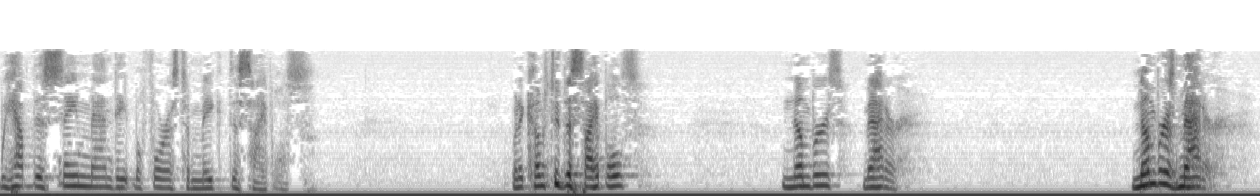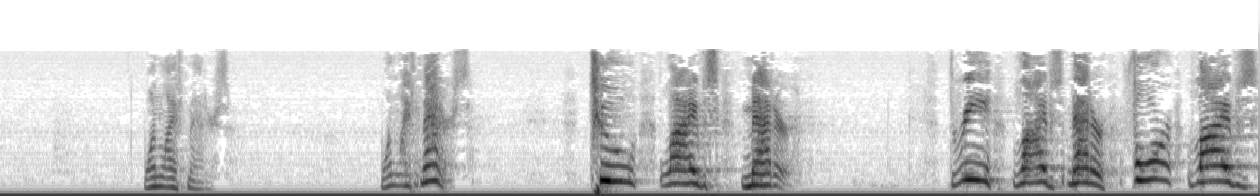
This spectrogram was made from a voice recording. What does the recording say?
We have this same mandate before us to make disciples. When it comes to disciples, numbers matter. Numbers matter. One life matters. One life matters. Two lives matter. Three lives matter. Four lives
